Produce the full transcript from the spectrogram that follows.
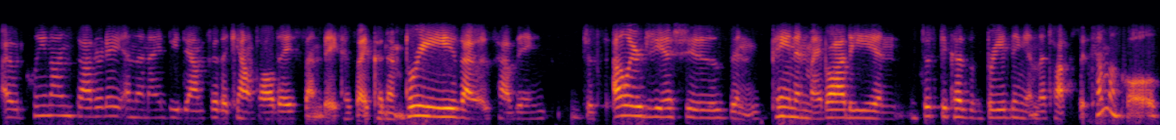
I would clean on Saturday and then I'd be down for the count all day Sunday because I couldn't breathe. I was having just allergy issues and pain in my body and just because of breathing in the toxic chemicals.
